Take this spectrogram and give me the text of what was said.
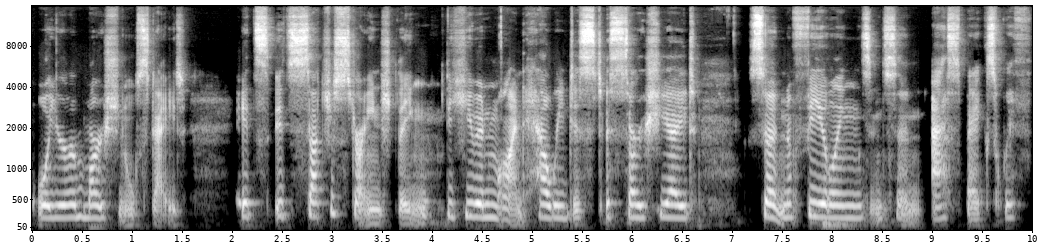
or your emotional state. It's it's such a strange thing, the human mind, how we just associate certain feelings and certain aspects with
